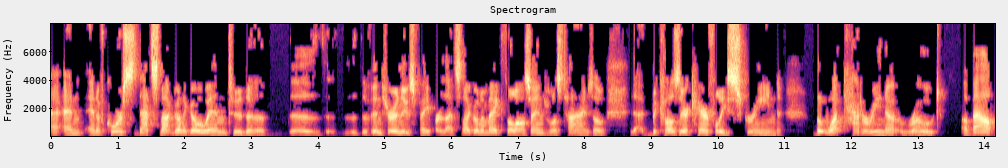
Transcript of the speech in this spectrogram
and and of course that's not going to go into the the, the, the Ventura newspaper. That's not going to make the Los Angeles Times oh, because they're carefully screened. But what Katarina wrote about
